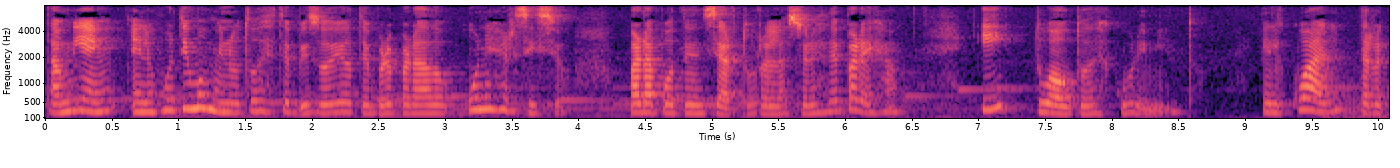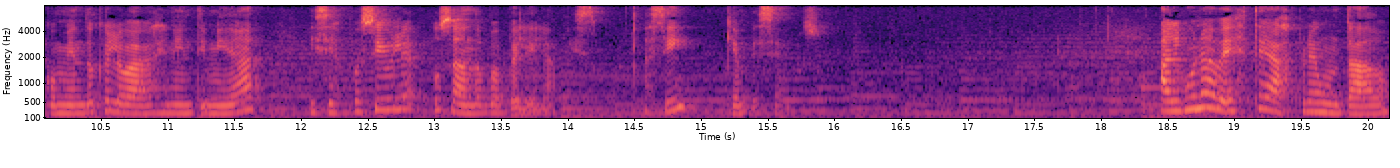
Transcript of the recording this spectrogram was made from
También en los últimos minutos de este episodio te he preparado un ejercicio para potenciar tus relaciones de pareja y tu autodescubrimiento, el cual te recomiendo que lo hagas en intimidad y si es posible usando papel y lápiz. Así que empecemos. ¿Alguna vez te has preguntado,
